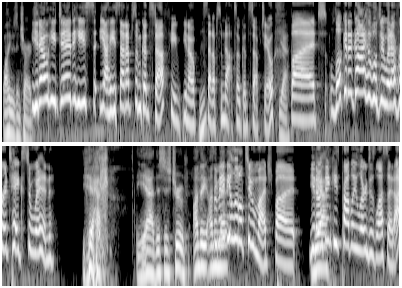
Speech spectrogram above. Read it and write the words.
while he was in charge. You know, he did. He's yeah, he set up some good stuff. He, you know, hmm? set up some not so good stuff too. Yeah. But look at a guy who will do whatever it takes to win. Yeah, yeah, this is true. On the on So the maybe man- a little too much, but you know, Yeah. I think he's probably learned his lesson. I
